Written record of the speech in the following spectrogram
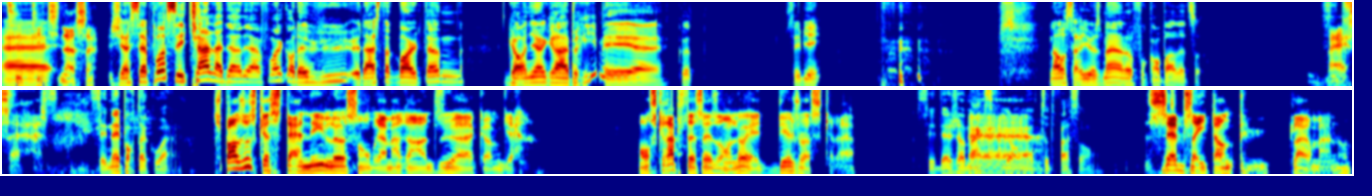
je sais pas c'est quand la dernière fois qu'on a vu une Aston Martin gagner un Grand Prix, mais écoute, c'est bien. non, sérieusement, il faut qu'on parle de ça. Ben, ça... C'est n'importe quoi. Je pense juste que cette année, là, sont vraiment rendus à comme gars. On scrape cette saison-là, elle est déjà scrap. C'est déjà Max euh, de toute façon. Seb, ça y tente plus, clairement.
